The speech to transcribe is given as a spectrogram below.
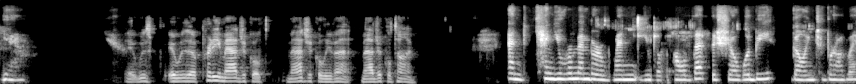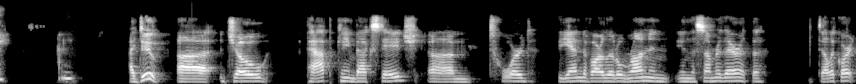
Yeah. It was it was a pretty magical magical event, magical time. And can you remember when you were told that the show would be going to Broadway? Um, I do. Uh, Joe Papp came backstage um, toward the end of our little run in, in the summer there at the Delacorte,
